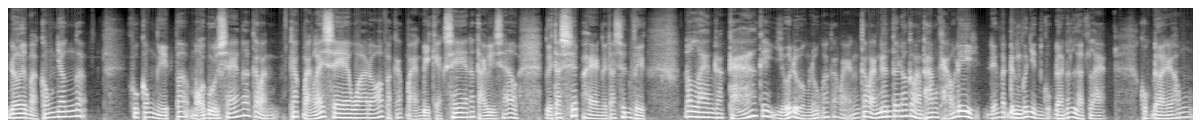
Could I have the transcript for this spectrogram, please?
nơi mà công nhân á, khu công nghiệp á, mỗi buổi sáng á, các bạn các bạn lái xe qua đó và các bạn bị kẹt xe nó tại vì sao? Người ta xếp hàng người ta xin việc nó lan ra cả cái giữa đường luôn á các bạn. Các bạn nên tới đó các bạn tham khảo đi để mà đừng có nhìn cuộc đời nó lệch lạc. Cuộc đời này không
